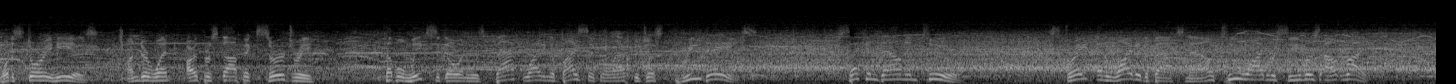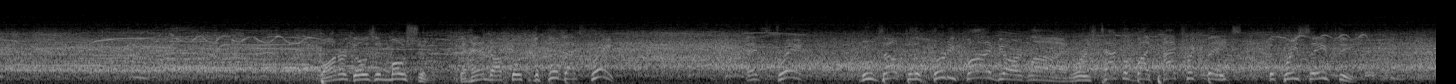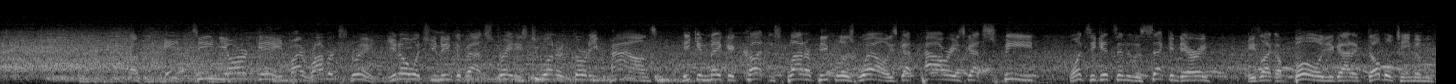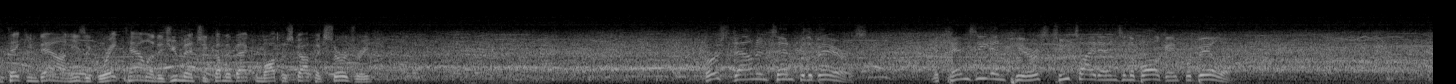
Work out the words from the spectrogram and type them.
What a story he is. Underwent arthroscopic surgery a couple weeks ago and was back riding a bicycle after just three days. Second down and two. Strait and wide of the backs now. Two wide receivers outright. Bonner goes in motion. The handoff goes to the fullback Strait. And Strait moves out to the 35-yard line where he's tackled by Patrick Bates, the free safety. An 18-yard gain by Robert Strait. You know what's unique about Strait? He's 230 pounds. He can make a cut and splatter people as well. He's got power. He's got speed. Once he gets into the secondary, he's like a bull. You got to double team him to take him down. He's a great talent, as you mentioned, coming back from arthroscopic surgery. First down and 10 for the Bears. McKenzie and Pierce, two tight ends in the ball game for Baylor.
